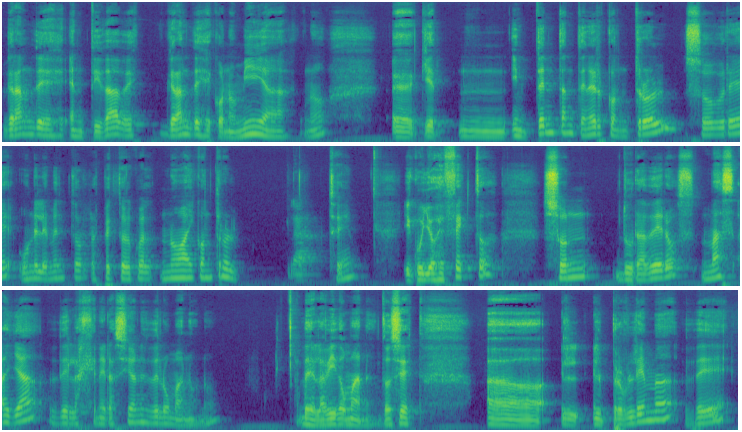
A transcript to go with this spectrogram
grandes entidades, grandes economías, ¿no? Eh, que mm, intentan tener control sobre un elemento respecto del cual no hay control. Y cuyos efectos son duraderos más allá de las generaciones del humano, ¿no? de la vida humana. Entonces, ah, el, problema de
